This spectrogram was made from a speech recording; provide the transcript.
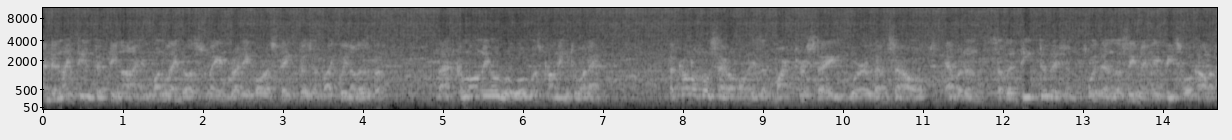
And in 1959, when Lagos made ready for a state visit by Queen Elizabeth, that colonial rule was coming to an end. The colorful ceremonies that marked her stay were themselves evidence of the deep divisions within the seemingly peaceful colony.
